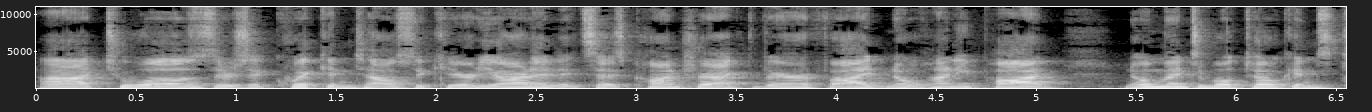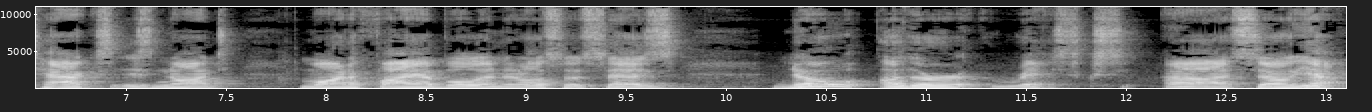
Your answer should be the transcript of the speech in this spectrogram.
uh, tools, there's a quick intel security audit. It says contract verified, no honeypot, no mintable tokens, tax is not modifiable, and it also says no other risks. Uh, so yeah,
